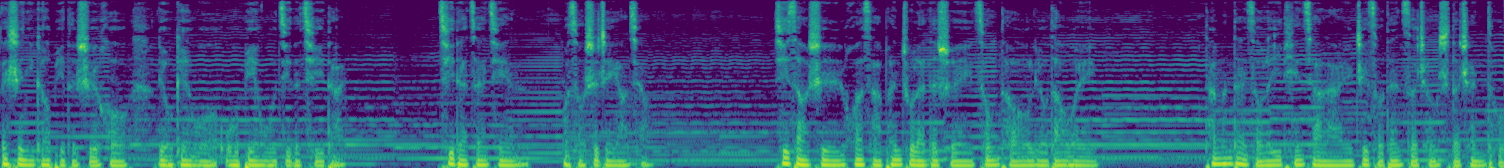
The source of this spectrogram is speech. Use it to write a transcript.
那是你告别的时候留给我无边无际的期待。期待再见，我总是这样想。洗澡时花洒喷出来的水从头流到尾，他们带走了一天下来这座单色城市的尘土，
